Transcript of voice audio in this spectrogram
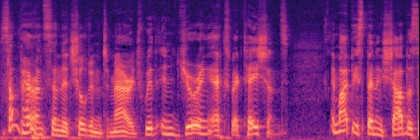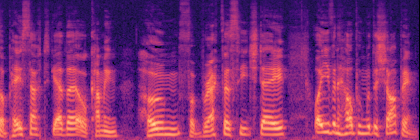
Some parents send their children to marriage with enduring expectations. It might be spending Shabbos or Pesach together, or coming home for breakfast each day, or even helping with the shopping.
